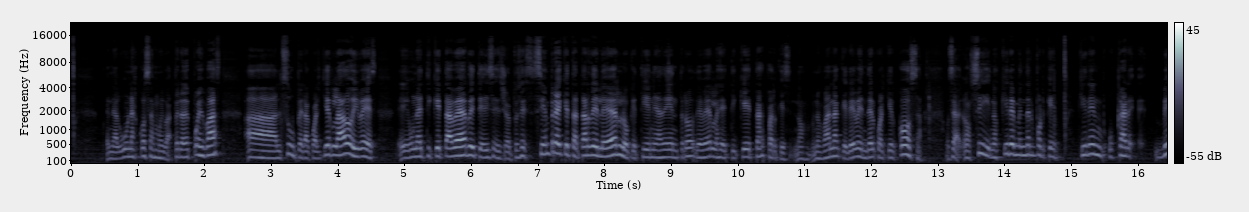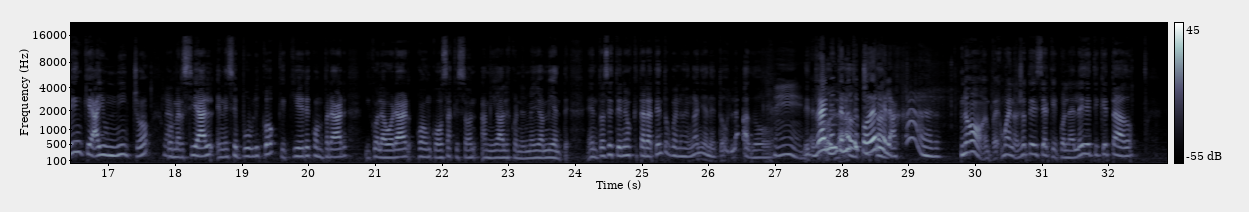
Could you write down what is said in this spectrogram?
en algunas cosas muy va pero después vas al súper a cualquier lado y ves eh, una etiqueta verde y te dice yo entonces siempre hay que tratar de leer lo que tiene adentro de ver las etiquetas porque nos, nos van a querer vender cualquier cosa o sea no, sí nos quieren vender porque quieren buscar ven que hay un nicho Claro. comercial en ese público que quiere comprar y colaborar con cosas que son amigables con el medio ambiente entonces tenemos que estar atentos porque nos engañan de todos lados Sí. De todos Realmente no lados, te podés relajar. No, bueno, yo te decía que con la ley de etiquetado.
